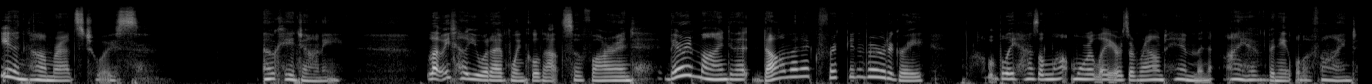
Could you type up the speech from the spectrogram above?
Even comrade's choice. Okay, Johnny. Let me tell you what I've winkled out so far, and bear in mind that Dominic frickin' Verdigris probably has a lot more layers around him than I have been able to find.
